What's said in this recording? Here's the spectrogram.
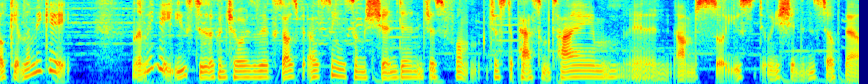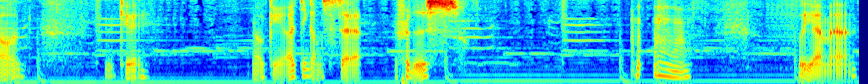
Okay, let me get, let me get used to the bit because I was, I was playing some Shinden just from, just to pass some time and I'm so used to doing Shinden stuff now. Okay. Okay, I think I'm set for this. but yeah, man.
